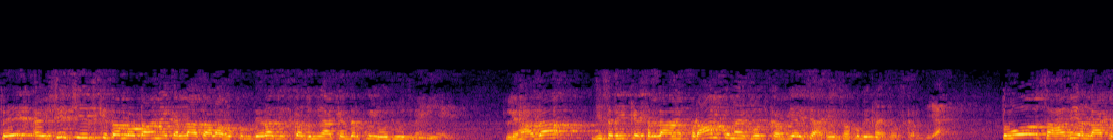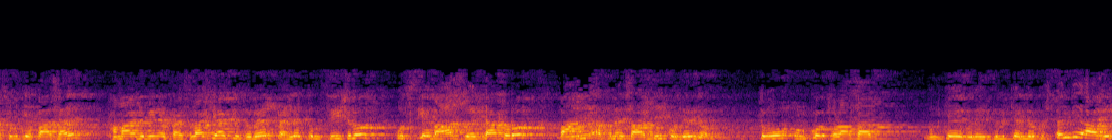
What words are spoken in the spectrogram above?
تو ایک ایسی چیز کی طرف لوٹانے کا اللہ تعالیٰ حکم دے رہا جس کا دنیا کے اندر کوئی وجود نہیں ہے۔ لہذا جس طریقے سے اللہ نے قرآن کو محفوظ کر دیا اسی حدیثوں کو بھی محفوظ کر دیا۔ تو وہ صحابی اللہ کے سل کے پاس آئے۔ ہمارے نبی نے فیصلہ کیا کہ زبیر پہلے تم سیکھ لو، اس کے بعد جو ہے کیا کرو، پانی اپنے ساتھی کو دے دو۔ تو وہ ان کو تھوڑا سا ان کے دل کے اندر کچھ تنگی آ گئی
